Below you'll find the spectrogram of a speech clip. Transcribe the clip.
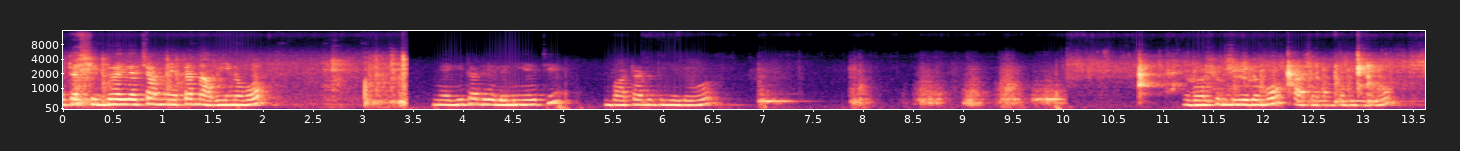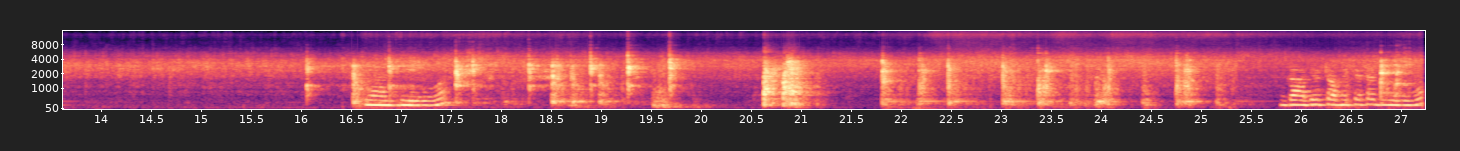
এটা সিদ্ধ হয়ে গেছে, আমি এটা নামিয়ে নেব। ম্যাগিটা ঢেলে নিয়েছি, বাটার দিয়ে দেবো। রসুন দিয়ে দেবো, কাঁচা লঙ্কা দিয়ে দেবো। পেঁয়াজ দিয়ে দেবো। গাজর, টমেটোটা দিয়ে দেবো।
